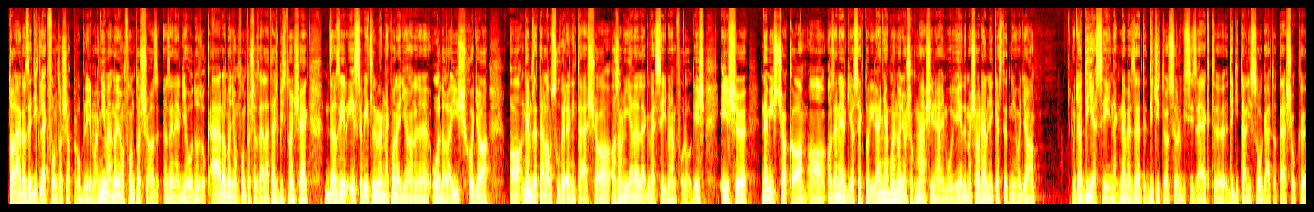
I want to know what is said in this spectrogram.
talán az egyik legfontosabb probléma. Nyilván nagyon fontos az, az energiahordozók ára, nagyon fontos az ellátásbiztonság, de azért észrevétlenül ennek van egy olyan oldala is, hogy a, a nemzetállam szuverenitása az, ami jelenleg veszélyben forog. És, és nem is csak a, a, az energiaszektor irányában, nagyon sok más irányból. Érdemes arra emlékeztetni, hogy a ugye a DSA-nek nevezett Digital Services Act digitális szolgáltatások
